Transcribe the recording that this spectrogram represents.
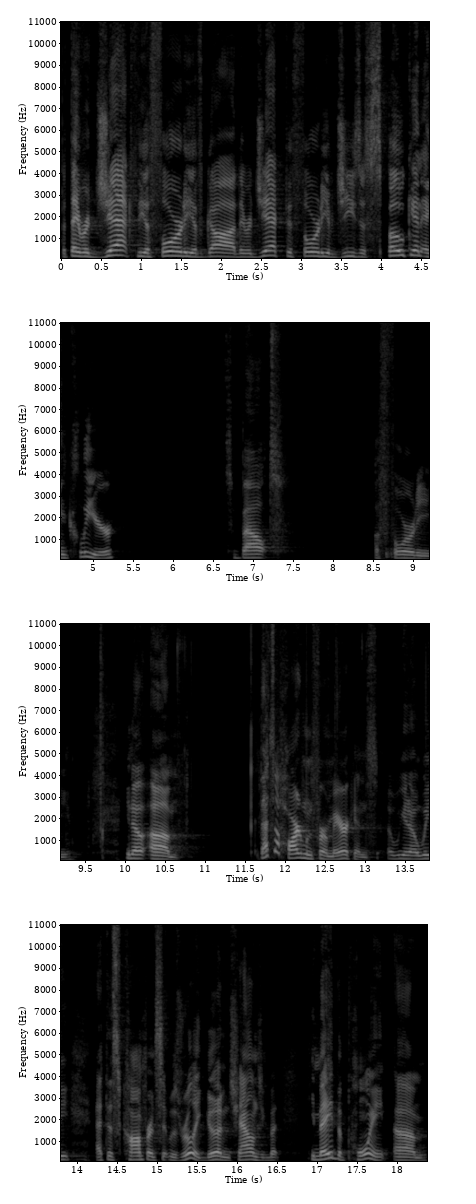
but they reject the authority of God. They reject the authority of Jesus, spoken and clear. It's about authority. You know, um, that's a hard one for Americans. You know, we at this conference it was really good and challenging, but he made the point. Um,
